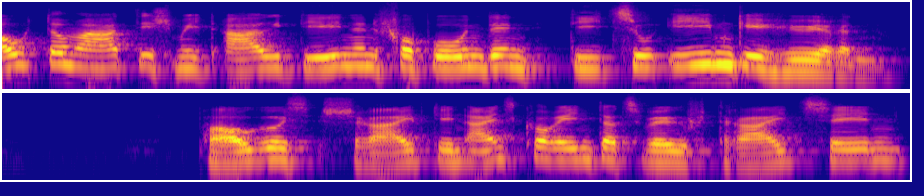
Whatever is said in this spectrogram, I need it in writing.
automatisch mit all denen verbunden, die zu ihm gehören. Paulus schreibt in 1 Korinther 12, 13,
